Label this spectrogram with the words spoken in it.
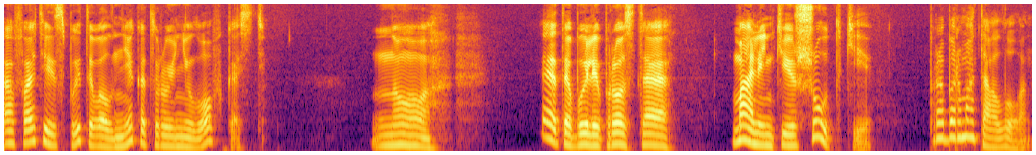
а Фати испытывал некоторую неловкость. «Ну, это были просто маленькие шутки», — пробормотал он.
